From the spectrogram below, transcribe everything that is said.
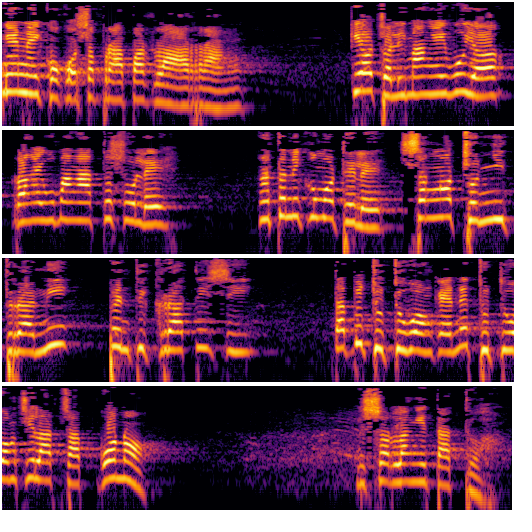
Ngene kok kok seprapat larang. Ki aja 5000 ya, 2500 oleh. Ngaten niku modele, sengaja nyidrani ben digratisi. Tapi dudu wong kene, dudu wong Cilacap kono. Ngisor langit adoh.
